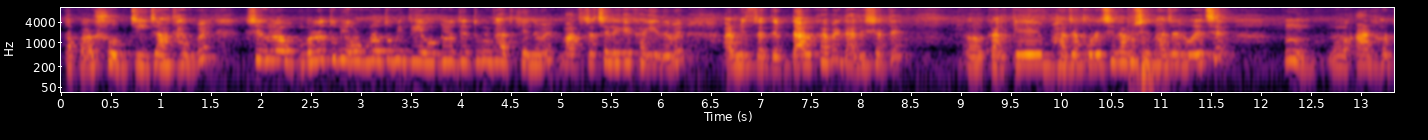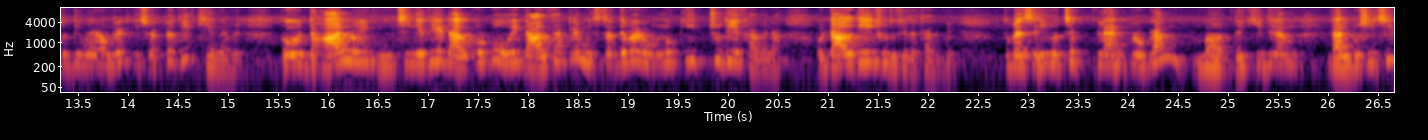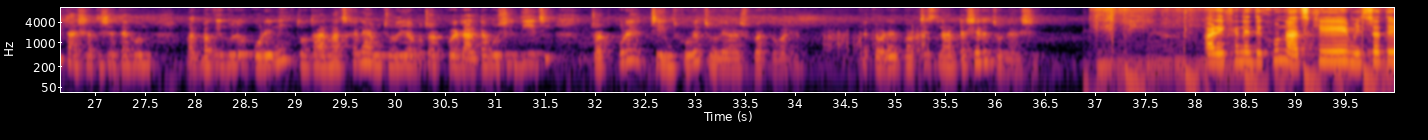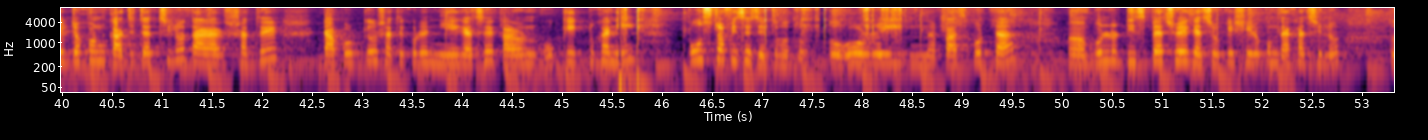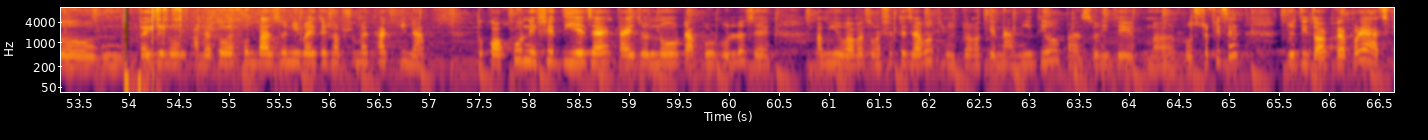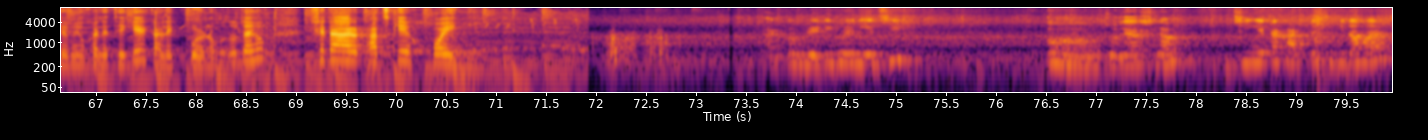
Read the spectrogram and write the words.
তারপর সবজি যা থাকবে, সেগুলো বলল তুমি, ওগুলো তুমি দিয়ে, ওগুলো দিয়ে তুমি ভাত খেয়ে নেবে। মাছটা ছেলেকে খাইয়ে দেবে। আর মিস্টার দেব ডাল খাবে, ডালের সাথে কালকে ভাজা করেছিলাম সেই ভাজা রয়েছে। হুম, আর হয়তো ডিমের অমলেট কিছু একটা দিয়ে খেয়ে নেবে। তো ওই ডাল, ওই ঝিঙে দিয়ে ডাল করব, ওই ডাল থাকলে মিস্টার দেব আর অন্য কিচ্ছু দিয়ে খাবে না। ওই ডাল দিয়েই শুধু খেতে থাকবে। তো ব্যাস, এই হচ্ছে প্ল্যান প্রোগ্রাম দেখিয়ে দিলাম, ডাল বসিয়েছি, তার সাথে সাথে এখন বাদবাকিগুলো করে নিই। তো তার মাঝখানে আমি চলে যাব, চট করে ডালটা বসিয়ে দিয়েছি। চট করে চেঞ্জ করে চলে আসব একেবারে। একেবারে ভাবছি স্নানটা সেরে চলে আসি। আর এখানে দেখুন, আজকে মিশ্রা দেব যখন কাজে যাচ্ছিল, তার সাথে টাপুরকেও সাথে করে নিয়ে গেছে, কারণ ওকে একটুখানি পোস্ট অফিসে যেতে হতো। তো ওর ওই পাসপোর্টটা বলল ডিসপ্যাচ হয়ে গেছে, ওকে সেরকম দেখাচ্ছিল। তো তাই জন্য আমরা তো এখন বাসধনী বাড়িতে সবসময় থাকি না। তো কখন এসে দিয়ে যায়? তাই জন্য টাপুর বলল যে আমি ও বাবা তোমার সাথে যাব, তুমি একটু আমাকে নামিয়ে দিও বাসজনীতে পোস্ট অফিসে। যদি দরকার পড়ে আজকে আমি ওখানে থেকে কালেক্ট করে নেব। তো যাই হোক, সেটা আর আজকে হয়নি। একদম রেডি হয়ে নিয়েছি। চলে আসলাম। ঝিঙেটা কাটতে সুবিধা হয়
